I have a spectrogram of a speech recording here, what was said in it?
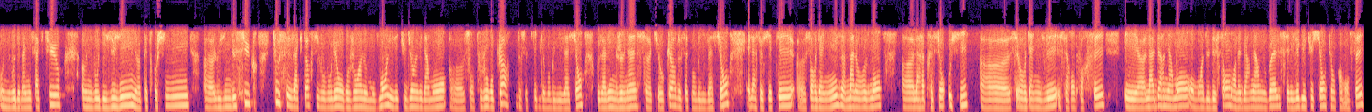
au niveau des manufactures, au niveau des usines, pétrochimie, euh, l'usine de sucre. Tous ces acteurs, si vous voulez, ont rejoint le mouvement. Les étudiants, évidemment, euh, sont toujours au cœur de ce type de mobilisation. Vous avez une jeunesse qui est au cœur de cette mobilisation et la société euh, s'organise. Malheureusement, la répression aussi s'est organisée et s'est renforcée. Et là, dernièrement, au mois de décembre, les dernières nouvelles, c'est les exécutions qui ont commencé.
